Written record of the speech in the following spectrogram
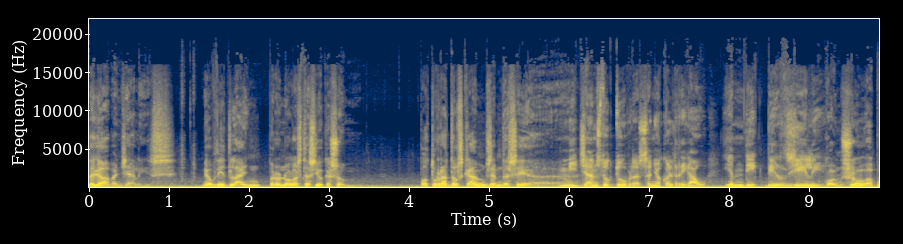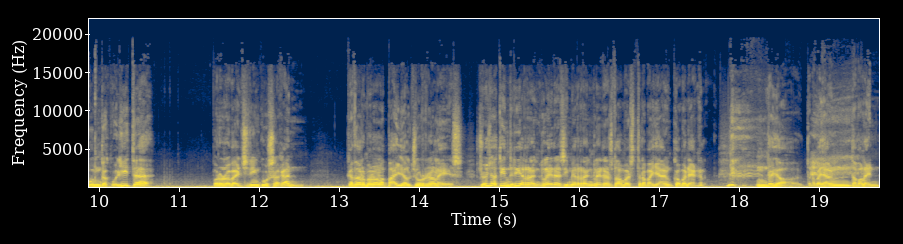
D'allò, evangelis. M'heu dit l'any, però no l'estació que som. Pel torrat dels camps hem de ser a... Mitjans d'octubre, senyor Collrigau, i em dic Virgili. Consu, a punt de collita. Però no veig ningú segant. Quedar-me'n a la palla, els jornalers. Jo ja tindria rengleres i més rengleres d'homes treballant com a negre... D'allò, treballant de valent.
